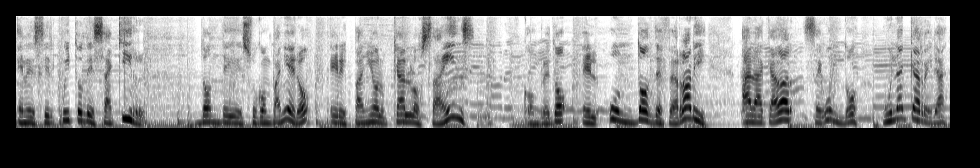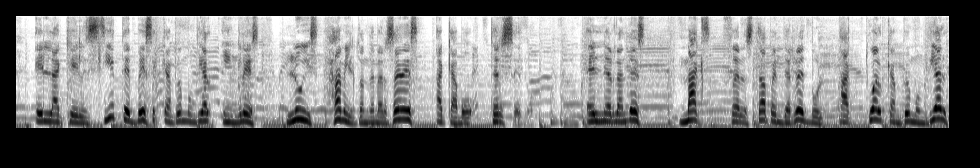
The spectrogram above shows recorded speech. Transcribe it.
en el circuito de Sakir, donde su compañero, el español Carlos Sainz, completó el 1-2 de Ferrari al acabar segundo una carrera en la que el siete veces campeón mundial inglés Lewis Hamilton de Mercedes acabó tercero. El neerlandés Max Verstappen de Red Bull, actual campeón mundial,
